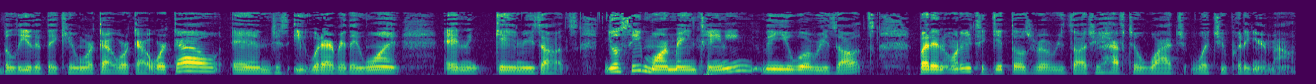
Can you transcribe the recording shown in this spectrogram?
believe that they can work out, work out, work out and just eat whatever they want and gain results. You'll see more maintaining than you will results, but in order to get those real results, you have to watch what you put in your mouth.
